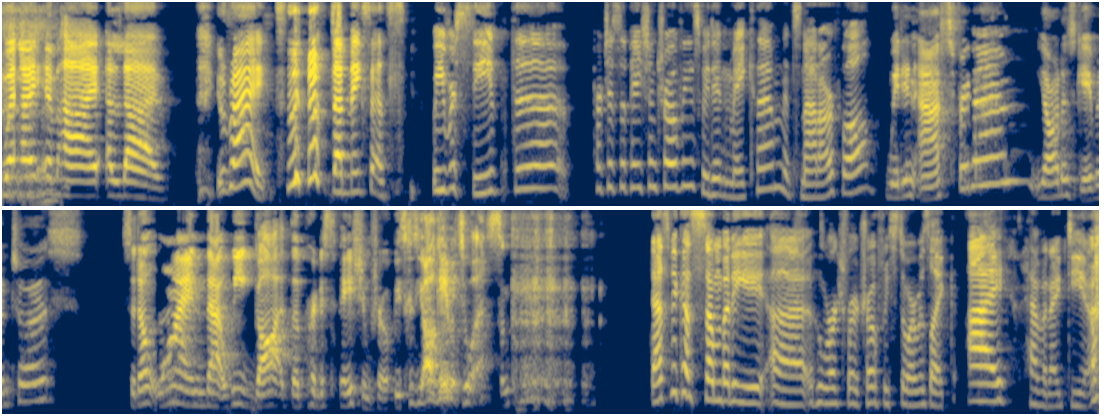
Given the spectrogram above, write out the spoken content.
Why am I alive? You're right. that makes sense. we received the participation trophies. We didn't make them. It's not our fault. We didn't ask for them. Y'all just gave them to us. So don't whine that we got the participation trophies because y'all gave it to us. That's because somebody uh, who worked for a trophy store was like, "I have an idea.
